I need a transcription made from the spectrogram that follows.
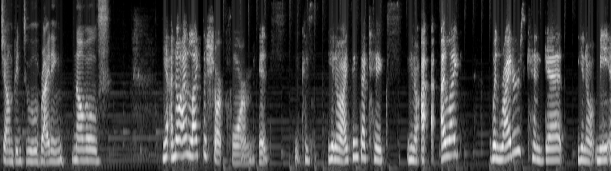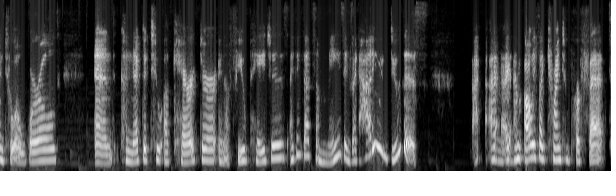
jump into writing novels? Yeah, no, I like the short form. It's because you know I think that takes you know I I like when writers can get you know me into a world and connect it to a character in a few pages. I think that's amazing. It's like how do you do this? I, mm. I I'm always like trying to perfect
